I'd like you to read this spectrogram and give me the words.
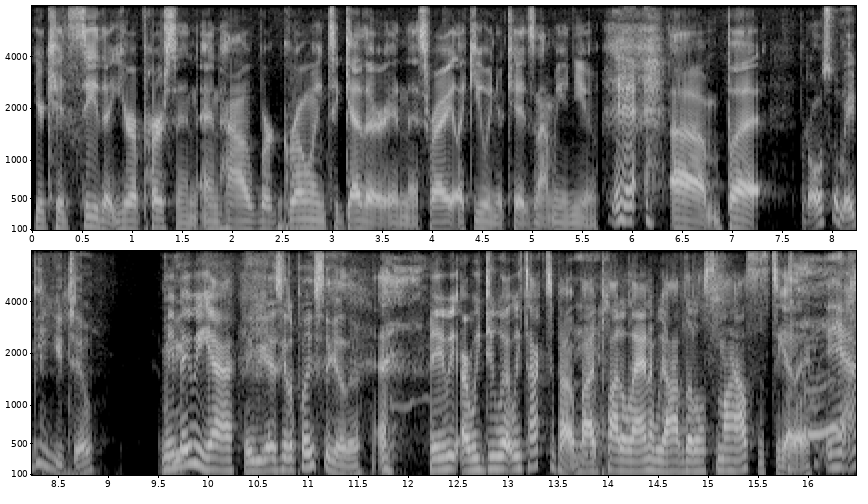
your kids see that you're a person and how we're growing together in this, right? Like you and your kids, not me and you. Um, but But also maybe you two. I mean, maybe yeah, Maybe you guys get a place together. maybe or we do what we talked about: buy a plot of land and we all have little small houses together. Yeah.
